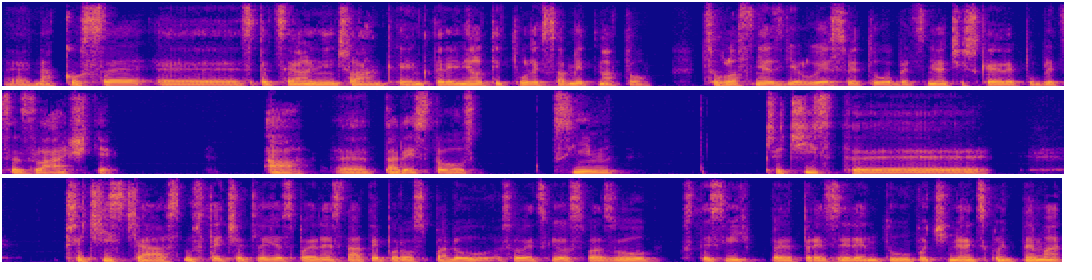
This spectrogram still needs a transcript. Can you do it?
eh, na kose e, speciálním článkem, který měl titulek Summit NATO, co vlastně sděluje světu obecně a České republice zvláště. A e, tady z toho zkusím přečíst e, přečíst část. Už jste četli, že Spojené státy po rozpadu Sovětského svazu jste svých prezidentů, počínajíc Clintonem a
